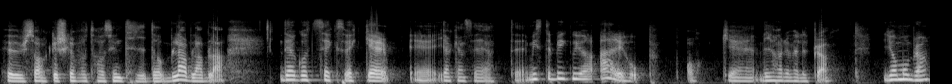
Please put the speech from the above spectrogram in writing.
hur saker ska få ta sin tid och bla bla bla. Det har gått sex veckor. Eh, jag kan säga att eh, Mr Big och jag är ihop och eh, vi har det väldigt bra. Jag mår bra.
